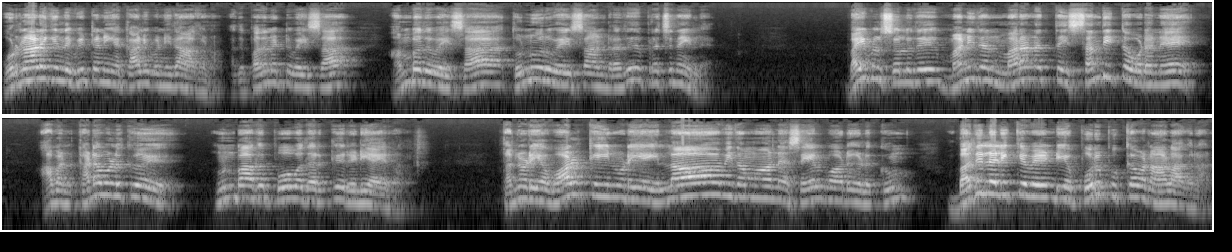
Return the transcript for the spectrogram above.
ஒரு நாளைக்கு இந்த வீட்டை நீங்கள் காலி பண்ணி தான் ஆகணும். அது பதினெட்டு வயசா ஐம்பது வயசா தொண்ணூறு வயசான்றது பிரச்சனை இல்லை. பைபிள் சொல்லுது மனிதன் மரணத்தை சந்தித்த உடனே அவன் கடவுளுக்கு முன்பாக போவதற்கு ரெடி ஆயிடுறான். தன்னுடைய வாழ்க்கையினுடைய எல்லா விதமான செயல்பாடுகளுக்கும் பதிலளிக்க வேண்டிய பொறுப்புக்கு அவன் ஆளாகிறான்.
